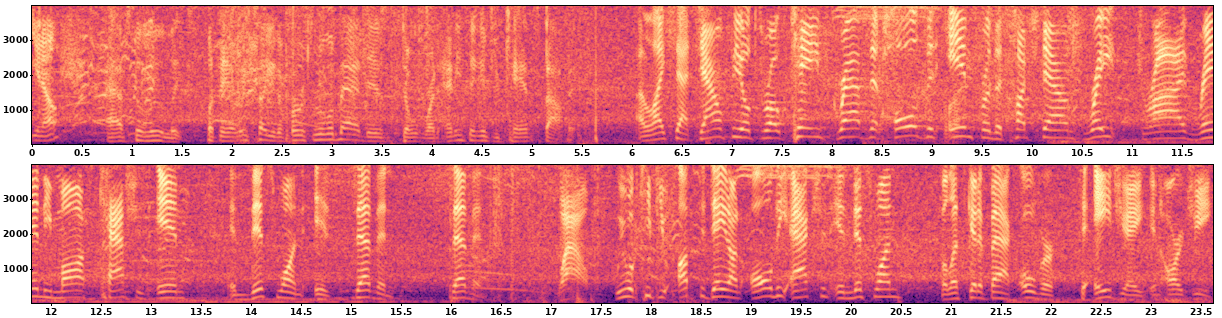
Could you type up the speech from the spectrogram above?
You know? Absolutely. But they always tell you the first rule of Madden is don't run anything if you can't stop it. I like that downfield throw. Canes grabs it, hauls it in for the touchdown. Great drive. Randy Moss cashes in. And this one is 7-7. Wow. We will keep you up to date on all the action in this one. But let's get it back over to AJ and RG.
